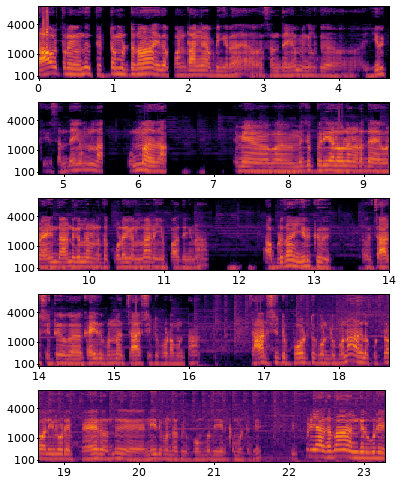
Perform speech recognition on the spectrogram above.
காவல்துறை வந்து திட்டமிட்டு தான் இதை பண்ணுறாங்க அப்படிங்கிற சந்தேகம் எங்களுக்கு இருக்குது சந்தேகம் இல்லை உண்மை அதுதான். மிகப்பெரிய அளவில் நடந்த ஒரு ஐந்து ஆண்டுகளில் நடந்த கொலைகள்லாம் நீங்கள் பார்த்தீங்கன்னா அப்படி தான் இருக்குது சார்ஜ் ஷீட்டு கைது பண்ணால் சார்ஜ் ஷீட்டு போட மாட்டான். சார்ஜ் ஷீட்டு போட்டு கொண்டு போனால் அதில் குற்றவாளிகளுடைய பெயர் வந்து நீதிமன்றத்துக்கு போகும்போது இருக்க மாட்டுக்கு. இப்படியாக தான் அங்கே இருக்கக்கூடிய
